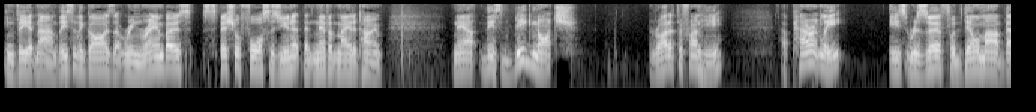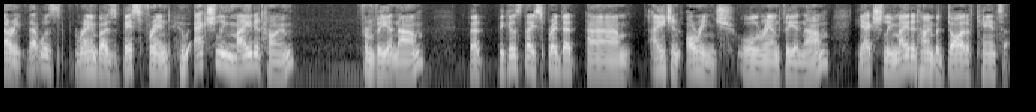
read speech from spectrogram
in Vietnam. These are the guys that were in Rambo's Special Forces unit that never made it home. Now, this big notch right at the front here apparently is reserved for Delmar Berry. That was Rambo's best friend who actually made it home from Vietnam, but because they spread that um, Agent Orange all around Vietnam, he actually made it home but died of cancer.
